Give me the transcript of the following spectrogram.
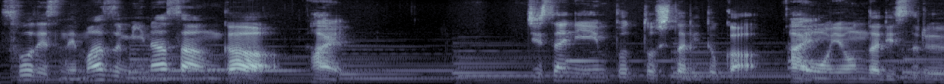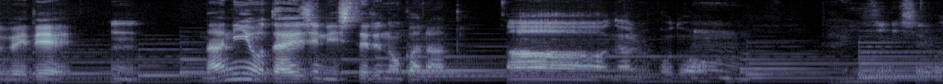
そうですね。まず皆さんがはい。実際にインプットしたりとかはい。本を読んだりする上で、うん。何を大事にしてるのかなと、あーなるほど、う大事にしてるこ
